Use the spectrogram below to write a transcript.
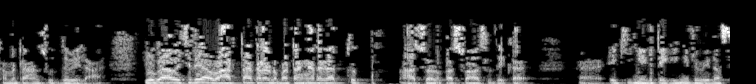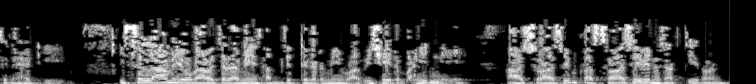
කමඨාන් සුද්ධ වෙලා යෝගාවචරය වාර්තා කරන්න පටන් අරගත්තොත් ආස්වාද ප්‍රස්වාස දෙක එකින් එකට එකින් එකට වෙනස් වෙන හැටි. ඉස්ලාම යෝගාවචරය මේ සබ්ජෙක්ට් එකට මේ විශේෂයට බහින්නේ ආශ්වාසයෙන් ප්‍රශ්වාසයේ වෙනසක් තියෙනවානේ.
